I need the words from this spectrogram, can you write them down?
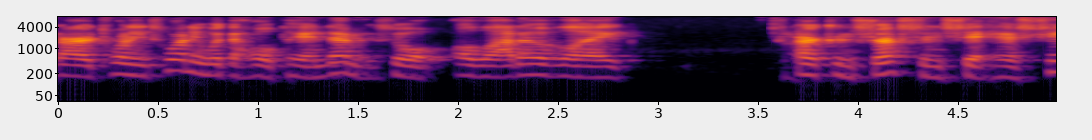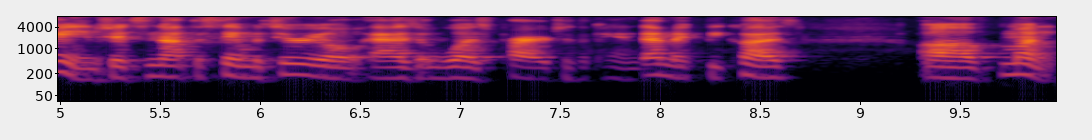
or 2020 with the whole pandemic. So a lot of like our construction shit has changed. It's not the same material as it was prior to the pandemic because of money.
